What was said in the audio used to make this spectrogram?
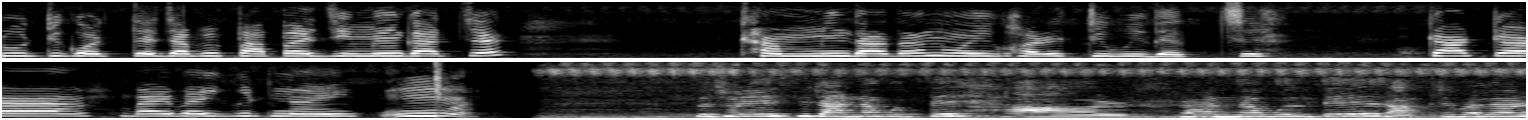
রুটি করতে যাবে পাপা জিমে গেছে। ঠাম্মি দাদান ওই ঘরে টিভি দেখছে। Tata bye bye good night. তো চলে এসেছি রান্না করতে আর রান্না বলতে রাত্রেবেলার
